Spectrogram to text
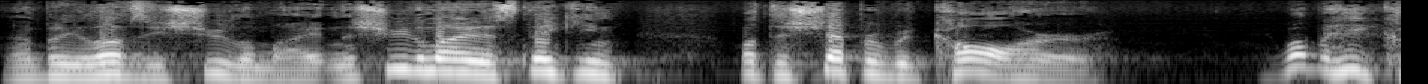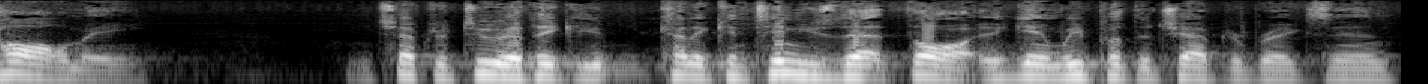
but he loves his Shulamite. And the Shulamite is thinking what the shepherd would call her. What would he call me? In chapter 2, I think he kind of continues that thought. Again, we put the chapter breaks in.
